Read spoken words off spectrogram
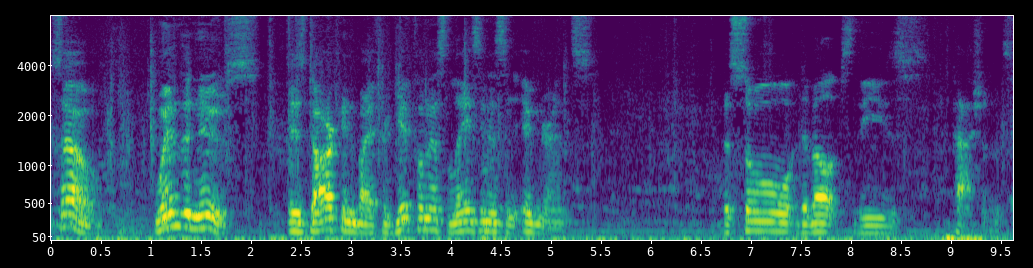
So, when the nous is darkened by forgetfulness, laziness, and ignorance, the soul develops these passions.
